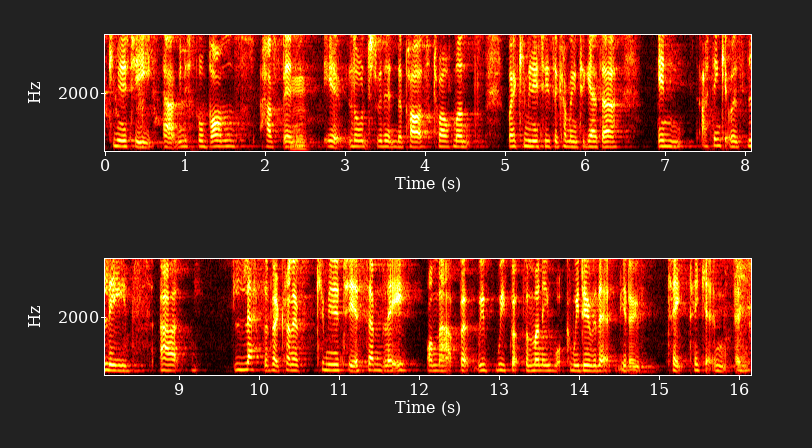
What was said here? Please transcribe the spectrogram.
community uh, municipal bonds have been mm. you know, launched within the past 12 months, where communities are coming together. In, I think it was Leeds, uh, less of a kind of community assembly on that, but we've we've got some money. What can we do with it? You know, take take it and, and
